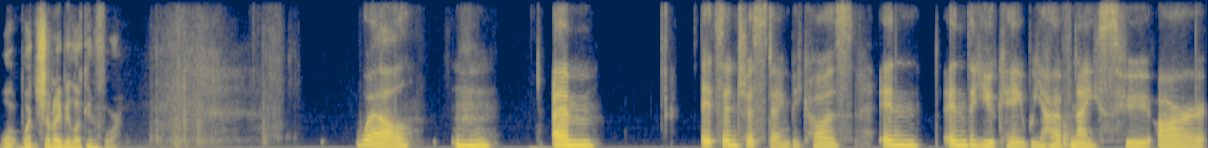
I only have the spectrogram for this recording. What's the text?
What what should I be looking for? Well, mhm, um it's interesting because in in the UK, we have NICE, who are,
